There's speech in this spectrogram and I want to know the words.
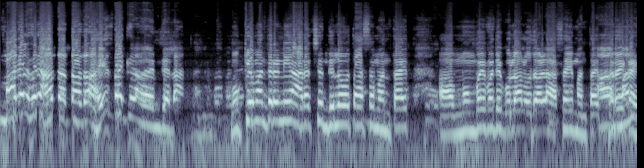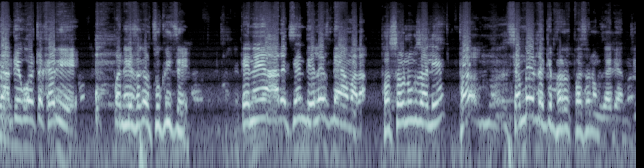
मागे सगळे हात हात- हात- हेच आहे त्याला मुख्यमंत्र्यांनी आरक्षण दिलं होतं असं म्हणतायत. अं, मुंबईमध्ये गुलाल उधळला असंही म्हणतायत. म्हणतात ती गोष्ट खरी आहे पण हे सगळं चुकीचं आहे. त्याने आरक्षण दिलंच नाही आम्हाला. फसवणूक झाली आहे फ- शंभर टक्के फरक फसवणूक झाली आमची.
